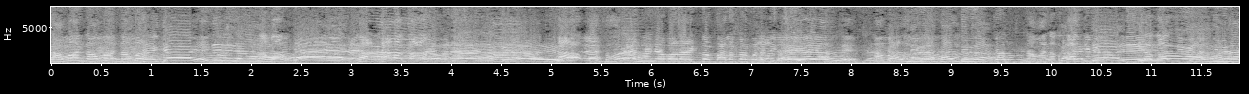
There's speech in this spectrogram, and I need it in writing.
নামা নামা নামা একদম ভালো করে বলে দিচ্ছি গাল দিবি না। গাল দিবি না। নামা গাল দিবি না, গাল দিবি না। গাল দিবি না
